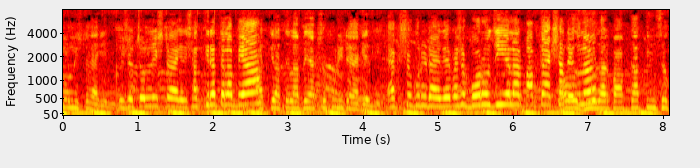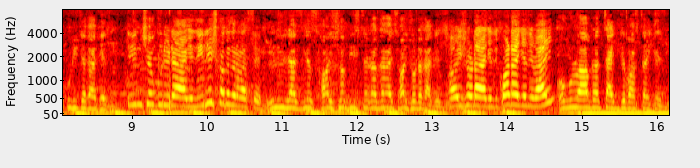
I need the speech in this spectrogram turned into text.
চল্লিশ টাকা কেজি দুইশো চল্লিশ টাকা কেজি সাতক্ষীরার তেলাপিয়া আজকের তেলাপে একশো কুড়ি টাকা কেজি একশো কুড়ি টাকা কেজি পাশে বড় জিএল আর পাবদা একসাথে এগুলো জিলার পাবদা তিনশো কুড়ি টাকা কেজি তিনশো কুড়ি টাকা কেজি ইলিশ কত করে পাচ্ছেন ইলিশ আজকে ছয়শো বিশ টাকা জায়গায় ছয়শো টাকা কেজি ছয়শো টাকা কেজি কটা কেজি ভাই ওগুলো আপনার চারটে পাঁচটায় কেজি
